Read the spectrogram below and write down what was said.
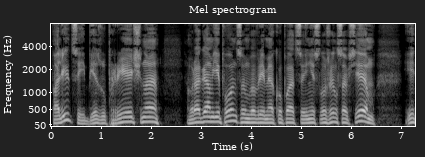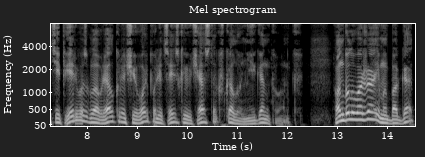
полиции безупречно, врагам японцам во время оккупации не служил совсем и теперь возглавлял ключевой полицейский участок в колонии Гонконг. Он был уважаем и богат,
